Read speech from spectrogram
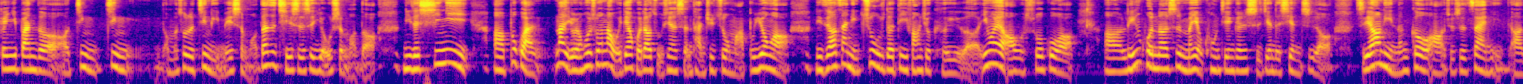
跟一般的呃敬敬。我们说的敬礼没什么，但是其实是有什么的。你的心意啊、不管那有人会说，那我一定要回到祖先的神坛去做吗？不用哦，你只要在你住的地方就可以了。因为哦，我说过，呃，灵魂呢是没有空间跟时间的限制哦。只要你能够啊，就是在你啊，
